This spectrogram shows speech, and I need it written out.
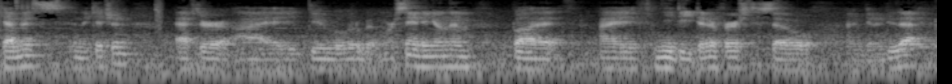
cabinets in the kitchen after I do a little bit more sanding on them, but I need to eat dinner first, so I'm gonna do that.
